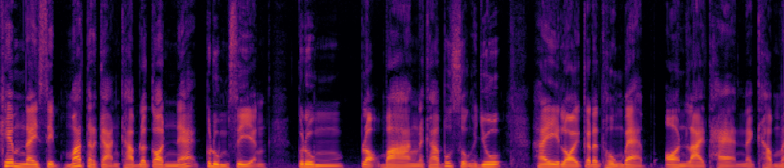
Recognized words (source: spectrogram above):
เข้มใน 10 มาตรการครับแล้วก็แนะกลุ่มเสี่ยง กลุ่มเปราะบางนะครับผู้สูงอายุให้ลอยกระทงแบบออนไลน์แทนนะครับแหม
